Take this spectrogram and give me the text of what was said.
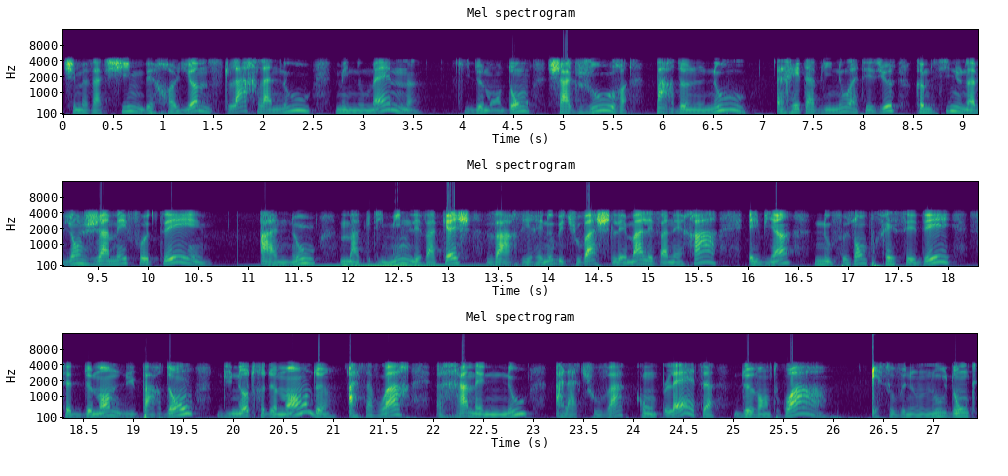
Shemevakshim, Becholium, Slach lanu, mais nous-mêmes, demandons chaque jour Pardonne-nous, rétablis-nous à tes yeux comme si nous n'avions jamais fauté. À nous, Magdimin levakesh, varzirenu bechuvash lema levanecha, eh bien, nous faisons précéder cette demande du pardon d'une autre demande, à savoir, ramène-nous à la tchouva complète devant toi. Et souvenons-nous donc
